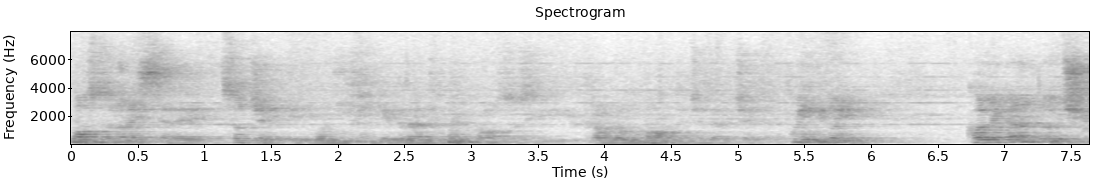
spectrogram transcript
possono essere soggetti di modifiche durante il percorso, si crolla un ponte, eccetera, eccetera. Quindi noi, collegandoci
